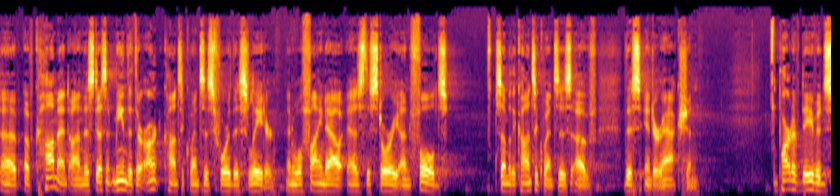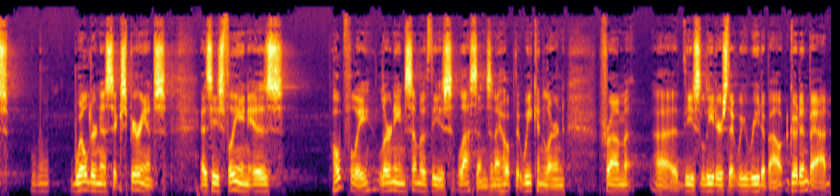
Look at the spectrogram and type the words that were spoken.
uh, of comment on this doesn't mean that there aren't consequences for this later. And we'll find out as the story unfolds some of the consequences of this interaction. Part of David's wilderness experience as he's fleeing is hopefully learning some of these lessons. And I hope that we can learn from uh, these leaders that we read about, good and bad,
